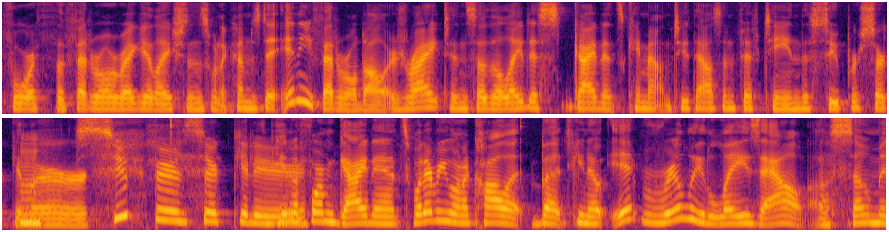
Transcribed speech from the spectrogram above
forth the federal regulations when it comes to any federal dollars, right? And so the latest guidance came out in 2015, the Super Circular. or Super circular. Uniform guidance, whatever you want to call it, but you know it really lays out uh, so many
